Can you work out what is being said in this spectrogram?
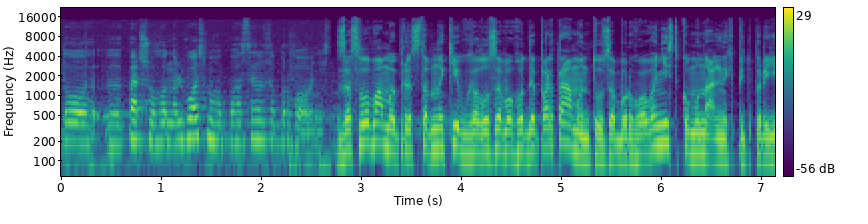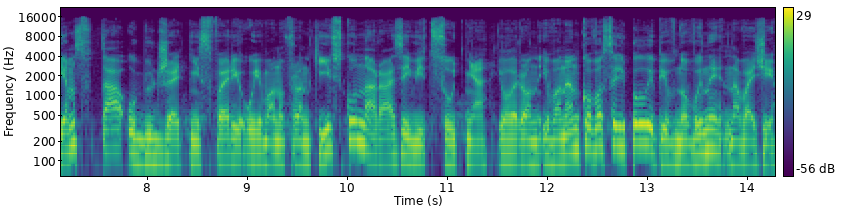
до е, 1.08 погасили заборгованість. За словами представників галузевого департаменту, заборгованість комунальних підприємств та у бюджетній сфері у Івано-Франківську наразі відсутня. Іларіон Іваненко, Василь Пилипів. Новини на вежі.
